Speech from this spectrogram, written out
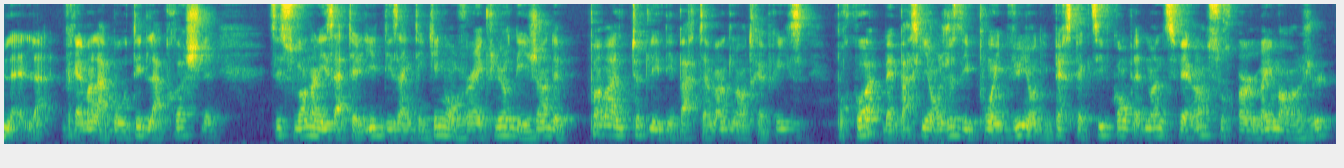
la, vraiment la beauté de l'approche. Souvent dans les ateliers de design thinking, on veut inclure des gens de pas mal tous les départements de l'entreprise. Pourquoi? Ben parce qu'ils ont juste des points de vue, ils ont des perspectives complètement différentes sur un même enjeu.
